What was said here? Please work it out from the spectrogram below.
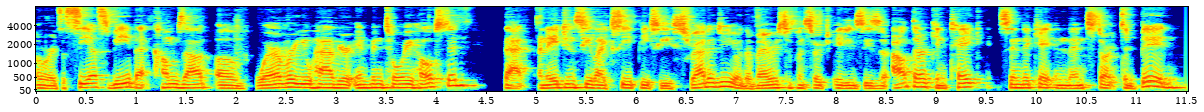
or it's a CSV that comes out of wherever you have your inventory hosted that an agency like CPC Strategy or the various different search agencies that are out there can take, syndicate, and then start to bid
